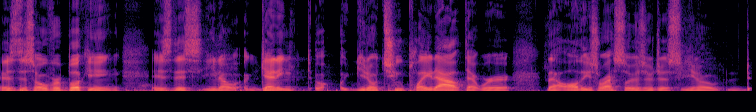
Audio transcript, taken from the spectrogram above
Is this overbooking? Is this, you know, getting, you know, too played out that we're, that all these wrestlers are just, you know, d-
